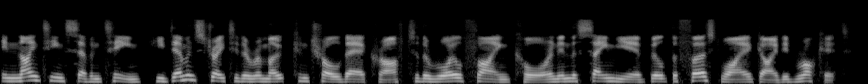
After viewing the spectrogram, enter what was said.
In 1917, he demonstrated a remote-controlled aircraft to the Royal Flying Corps and in the same year built the first wire-guided rocket.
